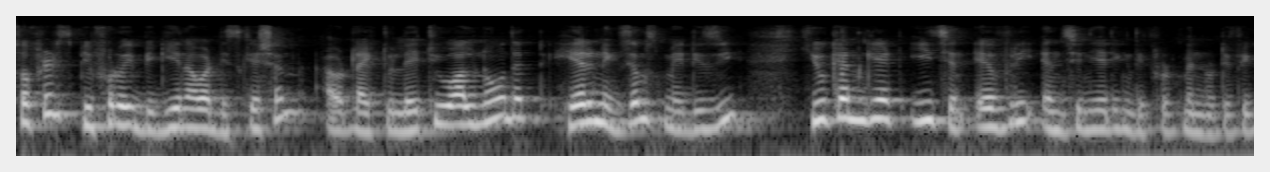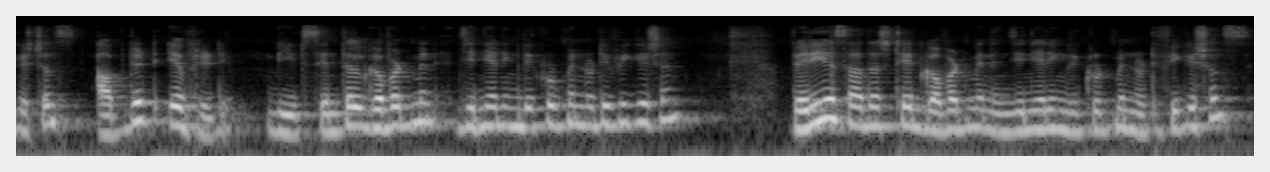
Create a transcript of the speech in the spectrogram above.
So friends, before we begin our discussion, I would like to let you all know that here in Exams Made Easy, you can get each and every engineering recruitment notifications update every day, be it central government engineering recruitment notification, various other state government engineering recruitment notifications,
